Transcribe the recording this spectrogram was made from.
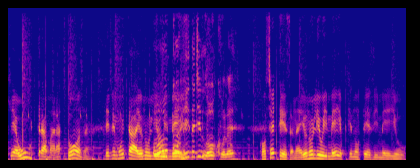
que é ultramaratona. Teve muita. Eu não li o Ou e-mail. corrida de louco, né? Com certeza, né? Eu não li o e-mail porque não teve e-mail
